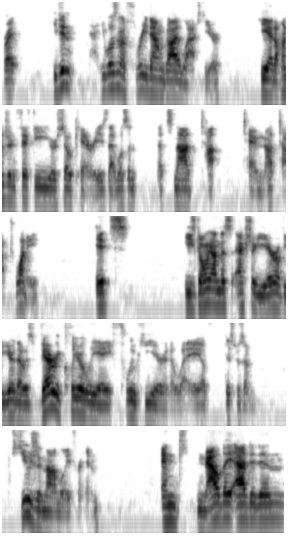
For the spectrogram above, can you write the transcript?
right? He didn't he wasn't a three down guy last year. He had 150 or so carries. That wasn't that's not top 10, not top 20. it's he's going on this extra year of a year that was very clearly a fluke year in a way. Of this was a huge anomaly for him. And now they added in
